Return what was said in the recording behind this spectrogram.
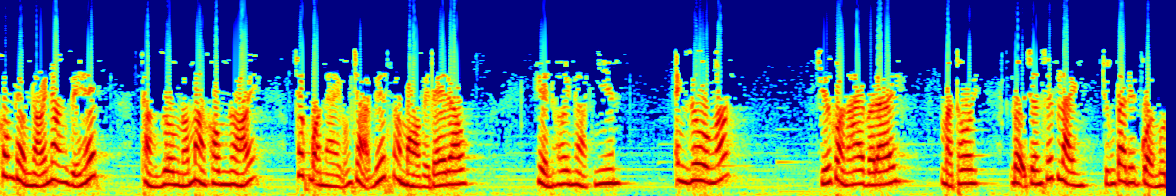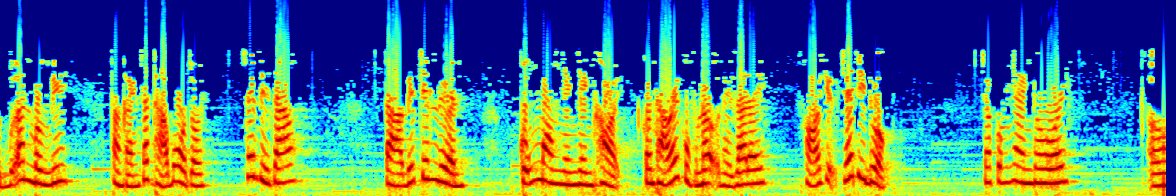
không thèm nói năng gì hết. Thằng Dương nó mà không nói, chắc bọn này cũng chả biết mà mò về đây đâu. Hiển hơi ngạc nhiên, anh Dương á? Chứ còn ai vào đây? Mà thôi, đợi chân xếp lành, chúng ta đi quẩn một bữa ăn mừng đi. Thằng Khánh sắp tháo bồ rồi, xếp gì sao? Tao biết chết liền, cũng mong nhanh nhanh khỏi, còn tháo cái cục nợ này ra đây, khó chịu chết đi được. Chắc cũng nhanh thôi. Ừ,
